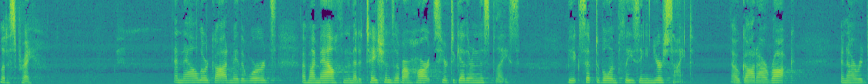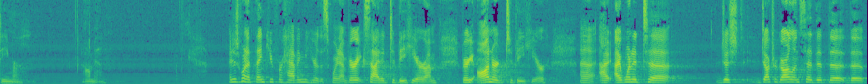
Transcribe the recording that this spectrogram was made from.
Let us pray. And now, Lord God, may the words of my mouth and the meditations of our hearts here together in this place be acceptable and pleasing in your sight, O God, our rock and our Redeemer. Amen. I just want to thank you for having me here this morning. I'm very excited to be here. I'm very honored to be here. Uh, I, I wanted to just, Dr. Garland said that the, the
